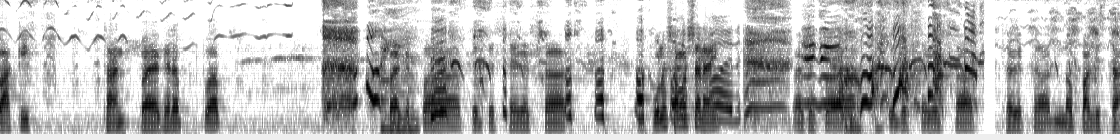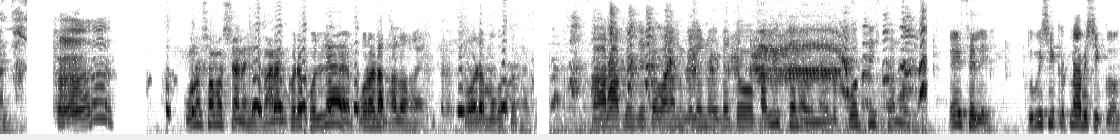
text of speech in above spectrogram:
পাকিস্তান পাপ পেটের সাগর সাত কোনো সমস্যা নাই পেটের সাগর সাগর না পাকিস্তান কোনো সমস্যা নাই বানান করে পড়লে পড়াটা ভালো হয় পড়াটা মুখস্থ থাকে স্যার আপনি যেটা বানান করলেন ওইটা তো পাকিস্তান হবে না ওটা পাকিস্তান হবে এই ছেলে তুমি শিক্ষক না আমি শিক্ষক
